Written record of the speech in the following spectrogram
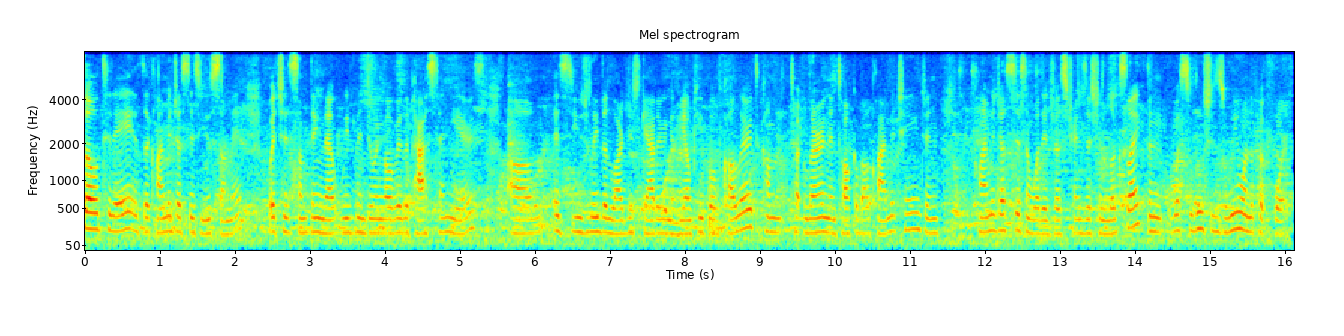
so today is the Climate Justice Youth Summit, which is something that we've been doing over the past 10 years. Um, it's usually the largest gathering of young people of color to come to learn and talk about climate change and climate justice and what a just transition looks like and what solutions we want to put forth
